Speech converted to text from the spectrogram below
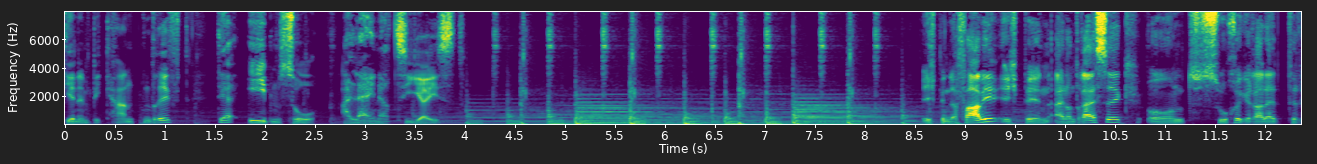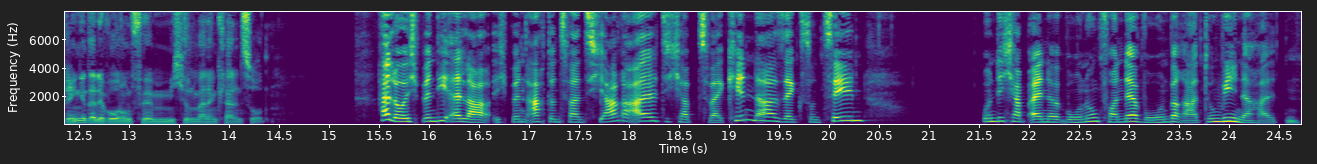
die einen Bekannten trifft, der ebenso Alleinerzieher ist. Ich bin der Fabi, ich bin 31 und suche gerade dringend eine Wohnung für mich und meinen kleinen Sohn. Hallo, ich bin die Ella. Ich bin 28 Jahre alt, ich habe zwei Kinder, sechs und zehn und ich habe eine Wohnung von der Wohnberatung Wien erhalten.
